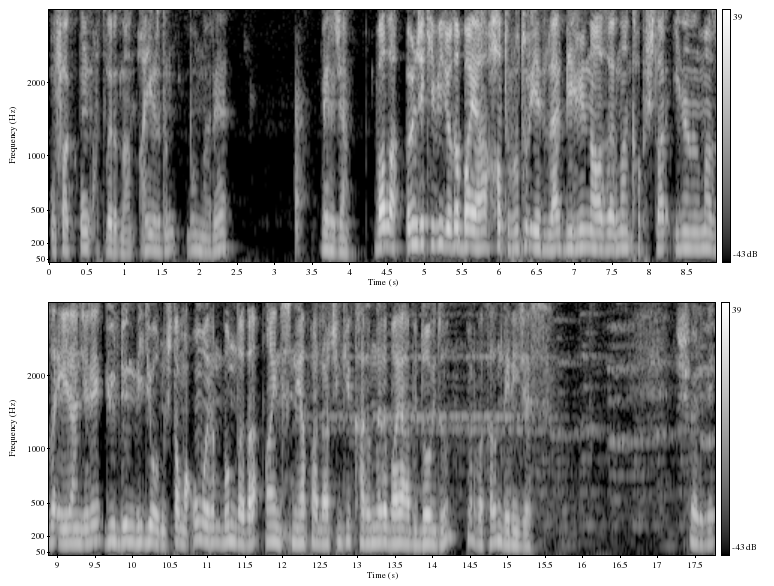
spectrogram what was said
ufak un kurtlarından ayırdım. Bunları vereceğim. Valla önceki videoda bayağı hatır hutur yediler. Birbirinin ağızlarından kapıştılar. İnanılmaz da eğlenceli güldüğüm video olmuştu ama umarım bunda da aynısını yaparlar. Çünkü karınları bayağı bir doydu. Dur bakalım deneyeceğiz. Şöyle bir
